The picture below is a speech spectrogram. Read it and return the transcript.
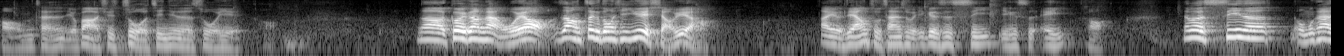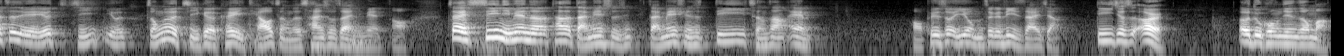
哦，我们才能有办法去做今天的作业。那各位看看，我要让这个东西越小越好。那有两组参数，一个是 c，一个是 a。哦，那么 c 呢？我们看这里面有几有总共有几个可以调整的参数在里面。哦。在 C 里面呢，它的 dimension dimension 是 d 乘上 m，好，比如说以我们这个例子来讲，d 就是二，二度空间中嘛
